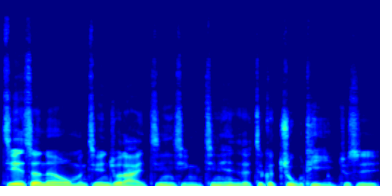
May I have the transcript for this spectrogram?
接着呢，我们今天就来进行今天的这个主题，就是。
